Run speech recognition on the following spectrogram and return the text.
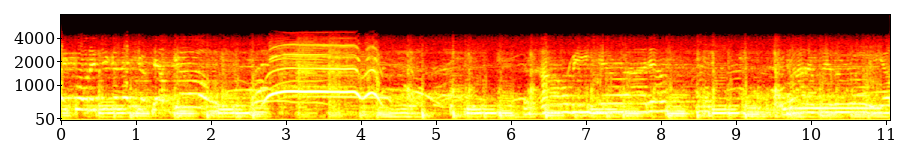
up so that you can let yourself go. And I'll be here riding, riding with the rodeo.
